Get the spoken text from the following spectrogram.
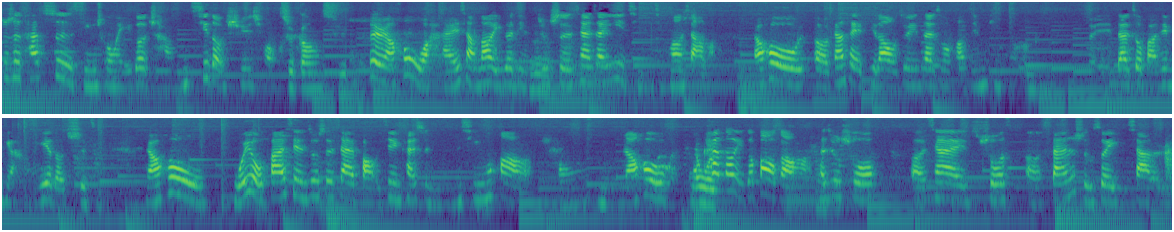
就是它是形成了一个长期的需求，是刚需。对，然后我还想到一个点，就是现在在疫情情况下嘛，嗯、然后呃刚才也提到我最近在做保健品的，对，在做保健品行业的事情，然后我有发现，就是现在保健开始年轻化了。然后我看到一个报告嘛，他就说，呃，现在说呃三十岁以下的人。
